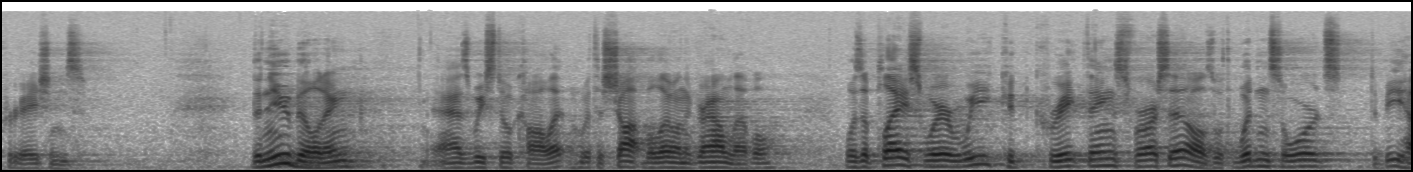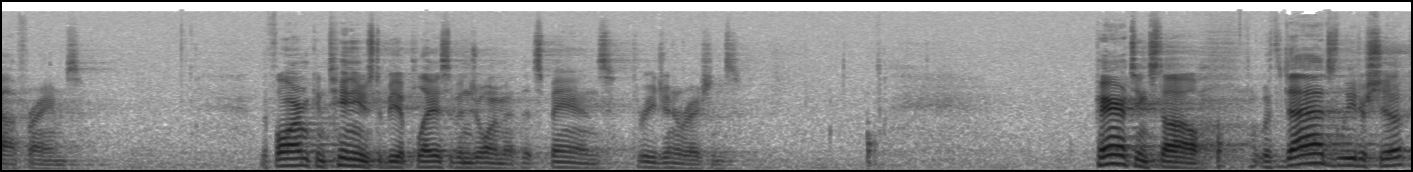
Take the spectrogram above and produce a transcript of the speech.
creations. The new building, as we still call it, with the shop below on the ground level, was a place where we could create things for ourselves with wooden swords to beehive frames. The farm continues to be a place of enjoyment that spans three generations. Parenting style. With dad's leadership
